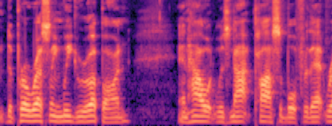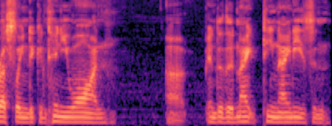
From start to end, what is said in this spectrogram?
the pro wrestling we grew up on and how it was not possible for that wrestling to continue on uh, into the 1990s and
